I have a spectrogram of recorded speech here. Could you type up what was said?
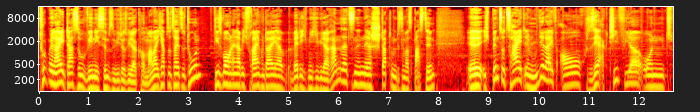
tut mir leid, dass so wenig Simpson-Videos wiederkommen, aber ich habe Zeit zu tun. Dieses Wochenende habe ich frei, von daher werde ich mich hier wieder ransetzen in der Stadt und ein bisschen was basteln. Äh, ich bin zurzeit im Real Life auch sehr aktiv wieder und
